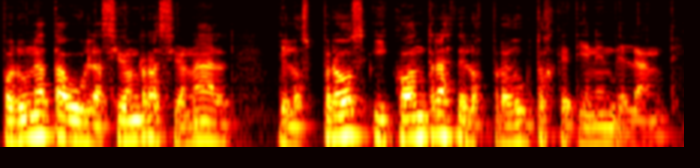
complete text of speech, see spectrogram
por una tabulación racional de los pros y contras de los productos que tienen delante.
